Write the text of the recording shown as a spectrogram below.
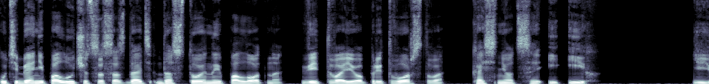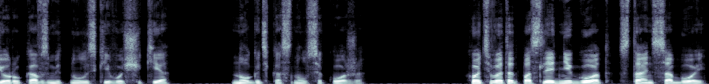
у тебя не получится создать достойные полотна, ведь твое притворство коснется и их. Ее рука взметнулась к его щеке, ноготь коснулся кожи. «Хоть в этот последний год стань собой,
